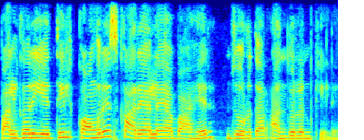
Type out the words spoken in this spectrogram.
पालघर येथील काँग्रेस कार्यालयाबाहेर जोरदार आंदोलन केले.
